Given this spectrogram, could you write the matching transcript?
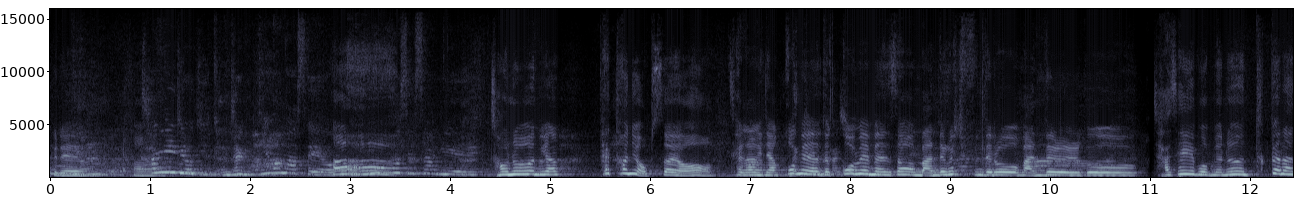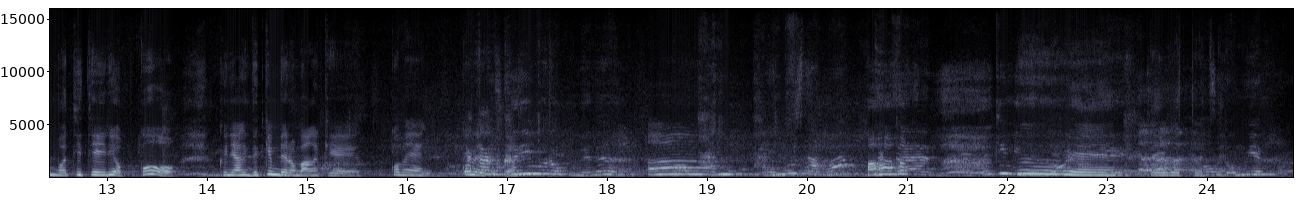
그래요. 어. 창의력이 굉장히 뛰어나세요. 아. 오, 세상에. 저는 그냥 패턴이 없어요. 제가 그냥 꼬매, 꼬매면서 만들고 싶은 대로 만들고 자세히 보면은 특별한 뭐 디테일이 없고 그냥 느낌대로 막 이렇게 꼬매, 약간. 그림으로 보면은 아. 어, 반, 반구사와 아. 약간 네, 느낌 있는 거. 예, 네. 네, 이것도 어, 이제. 너무 예뻐요.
